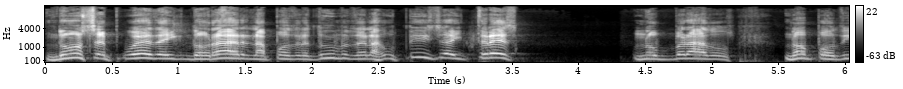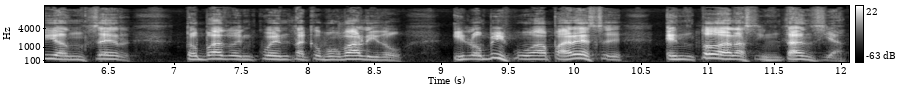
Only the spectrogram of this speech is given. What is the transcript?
no se puede ignorar la podredumbre de la justicia y tres nombrados no podían ser tomado en cuenta como válido y lo mismo aparece en todas las instancias.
